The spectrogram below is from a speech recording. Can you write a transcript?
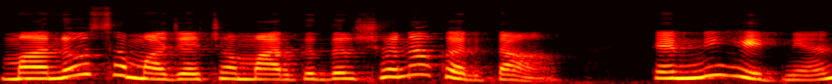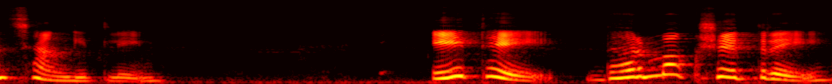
मानव समाजाच्या मार्गदर्शनाकरता त्यांनी हे ज्ञान सांगितले. येथे धर्मक्षेत्रे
